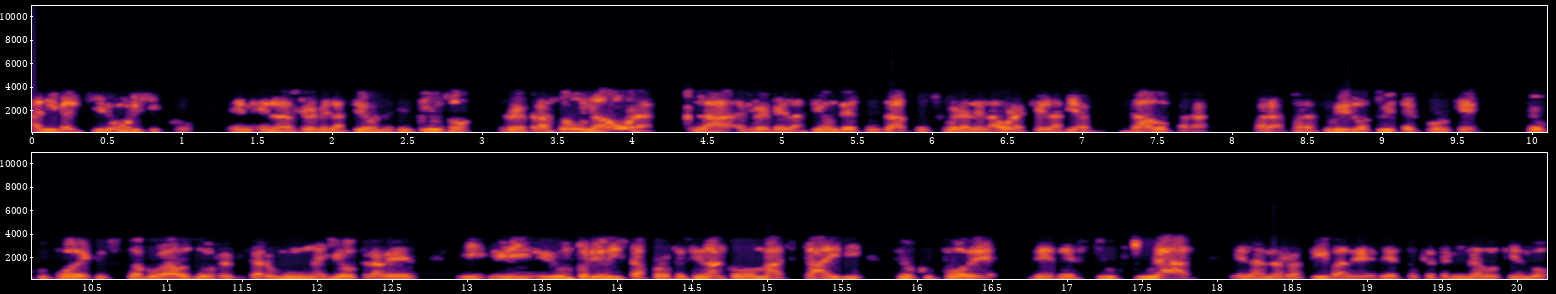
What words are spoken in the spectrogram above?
a nivel quirúrgico en, las revelaciones, incluso retrasó una hora la revelación de estos datos fuera de la hora que él había dado para, para, subirlo a Twitter porque se ocupó de que sus abogados lo revisaron una y otra vez y, un periodista profesional como Matt Taibbi se ocupó de, de, estructurar la narrativa de, esto que ha terminado siendo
